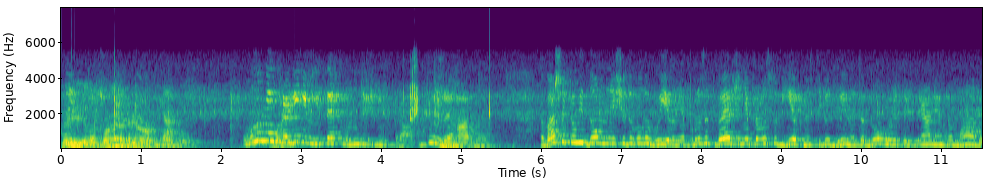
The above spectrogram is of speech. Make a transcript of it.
До відома, що вони отримали? Да. Головне управління Міністерства внутрішніх справ. Дуже гарно. Ваше повідомлення щодо волевиявлення про затвердження правосуб'єктності людини та договору територіальної громади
